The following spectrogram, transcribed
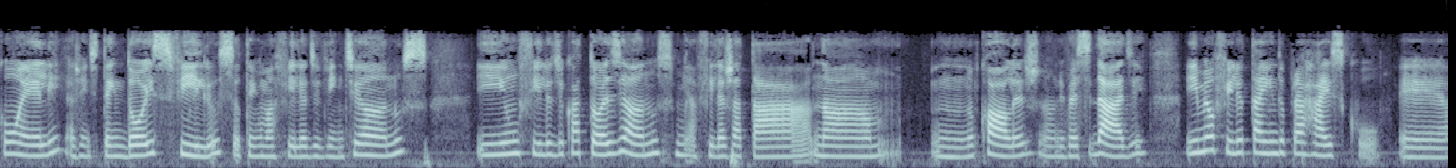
com ele. A gente tem dois filhos. Eu tenho uma filha de 20 anos e um filho de 14 anos. Minha filha já está na, no college, na universidade, e meu filho está indo para high school. É,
